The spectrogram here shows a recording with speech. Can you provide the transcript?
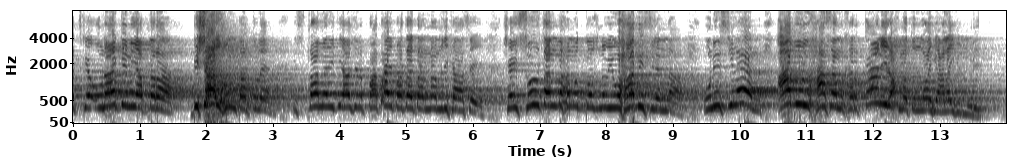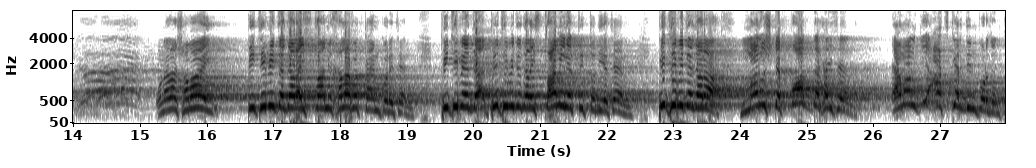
আজকে ওনাকে নিয়ে আপনারা বিশাল হুঙ্কার তোলেন। ইসলামের ইতিহাসের পাতায় পাতায় তার নাম লেখা আছে। সেই সুলতান মাহমুদ গজনবী ওহাবি ছিলেন না। উনি ছিলেন আবুল হাসান খারকানি রহমতুল্লাহ আলাইহির মুরিদ। ওনারা সবাই পৃথিবীতে যারা ইসলামী খেলাফত কায়েম করেছেন, পৃথিবী পৃথিবীতে যারা ইসলামী নেতৃত্ব দিয়েছেন, পৃথিবীতে যারা মানুষকে পথ দেখাইছেন, এমনকি আজকের দিন পর্যন্ত,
